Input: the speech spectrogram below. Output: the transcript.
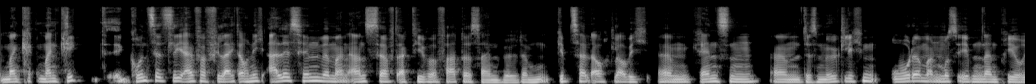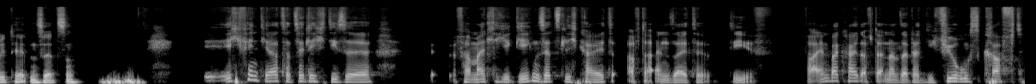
man, man kriegt grundsätzlich einfach vielleicht auch nicht alles hin, wenn man ernsthaft aktiver Vater sein will. Dann gibt's halt auch, glaube ich, ähm, Grenzen ähm, des Möglichen oder man muss eben dann Prioritäten setzen. Ich finde ja tatsächlich diese vermeintliche Gegensätzlichkeit auf der einen Seite die Vereinbarkeit, auf der anderen Seite die Führungskraft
